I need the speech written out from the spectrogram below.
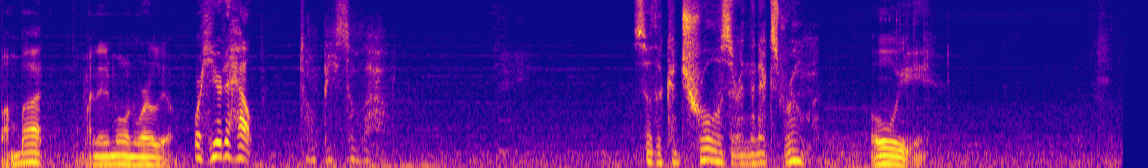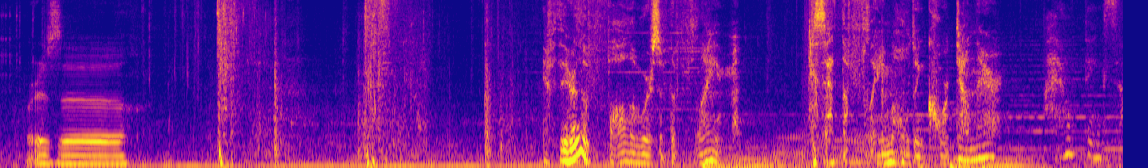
Bombat. My name is yo. We're here to help. Don't be so loud. So the controls are in the next room. Oh, yeah. Where's uh? If they're the followers of the flame, is that the flame holding court down there? I don't think so.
